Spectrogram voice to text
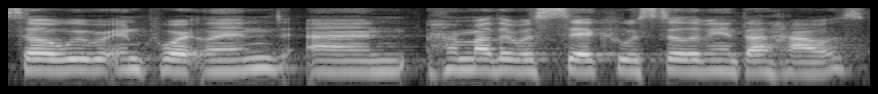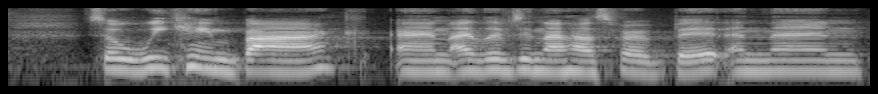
So we were in Portland, and her mother was sick, who was still living at that house. So we came back, and I lived in that house for a bit, and then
